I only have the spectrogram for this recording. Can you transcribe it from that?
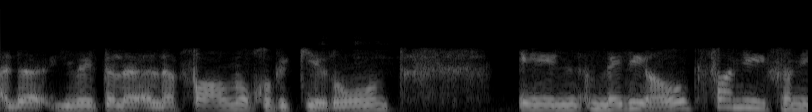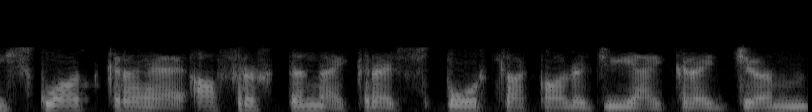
hulle jy weet hulle hulle val nog 'n bietjie rond en met die hulp van die van die squad kry hy afrigting, hy kry sport psychology, hy kry gym.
